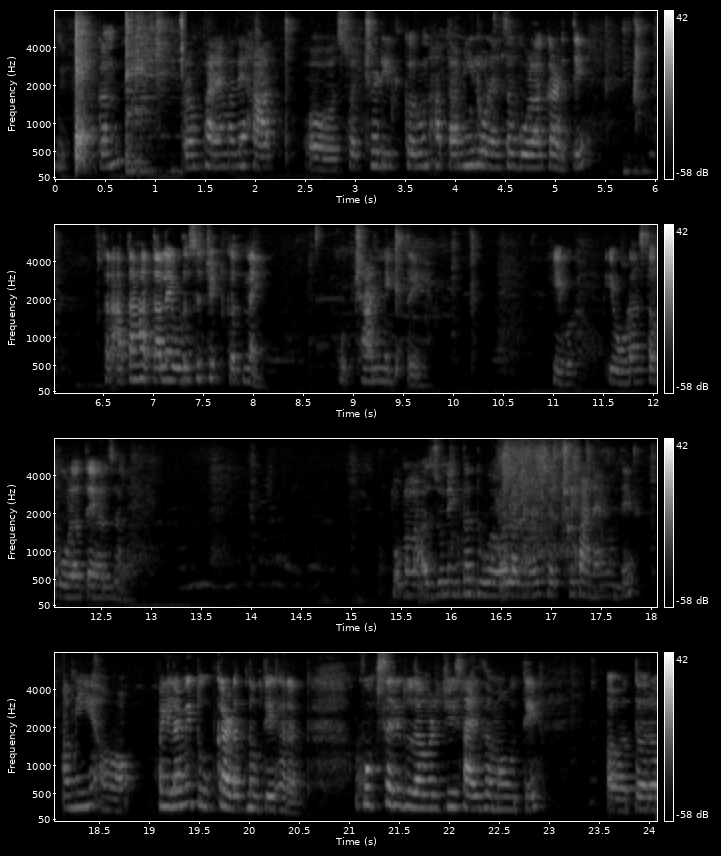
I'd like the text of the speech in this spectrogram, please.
मी पटकन गरम पाण्यामध्ये हात स्वच्छ डीप करून आता मी लोण्याचा गोळा काढते. तर आता हाताला एवढंसं चिटकत नाही. खूप छान निघतंय. हे बघ एवढा असा गोळा तयार झाला. तो मला अजून एकदा धुवावा लागणार स्वच्छ पाण्यामध्ये. मी पहिला मी तूप काढत नव्हते घरात. खूप सारी दुधावरची साय जमा होते. तर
